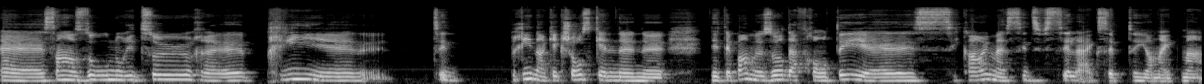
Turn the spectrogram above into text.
euh, sans eau, nourriture, euh, pris, euh, pris dans quelque chose qu'elles ne, pas en mesure d'affronter. Euh, c'est quand même assez difficile à accepter, honnêtement.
